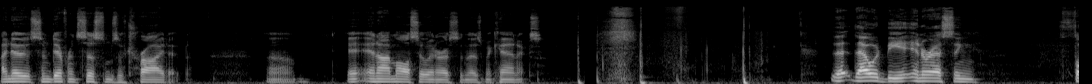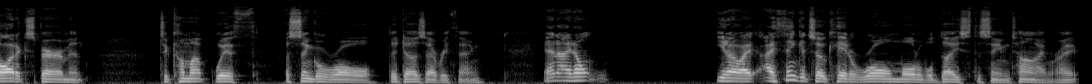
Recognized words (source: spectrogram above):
I know some different systems have tried it, um, and, and I'm also interested in those mechanics. That that would be an interesting thought experiment to come up with a single roll that does everything. And I don't you know, I, I think it's okay to roll multiple dice at the same time, right?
